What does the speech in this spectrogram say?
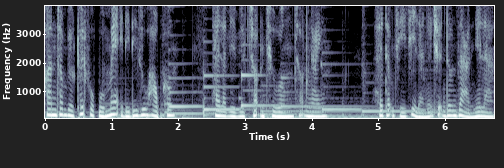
Khăn trong việc thuyết phục bố mẹ để đi du học không? Hay là về việc chọn trường, chọn ngành? Hay thậm chí chỉ là những chuyện đơn giản như là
